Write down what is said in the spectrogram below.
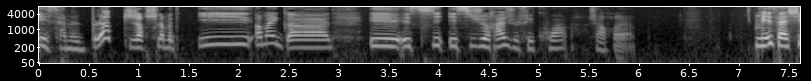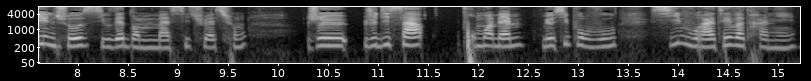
Et ça me bloque. Genre, je suis là en mode, oh my god. Et, et, si, et si je rate, je fais quoi? Genre. Euh, mais sachez une chose, si vous êtes dans ma situation, je, je dis ça pour moi-même, mais aussi pour vous. Si vous ratez votre année,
